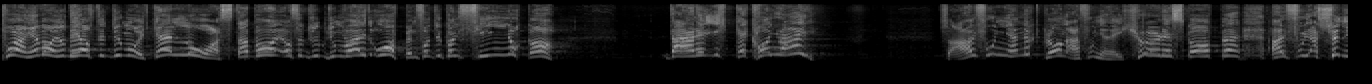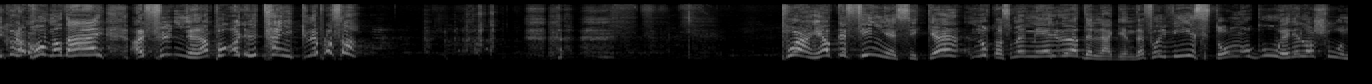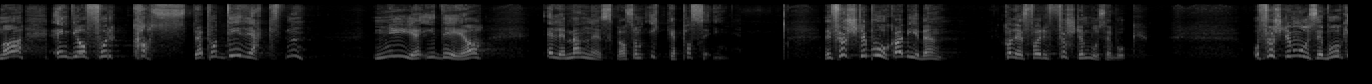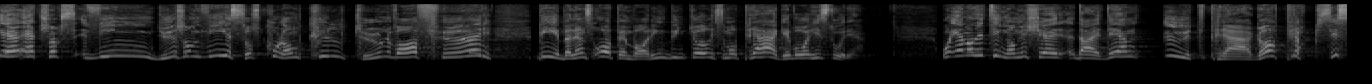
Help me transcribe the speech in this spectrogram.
Poenget var jo det at du må ikke låse deg på altså du, du må være litt åpen for at du kan finne noe der det ikke kan være. Så jeg har funnet nøklene. Jeg har funnet det i kjøleskapet. Jeg, funnet, jeg skjønner ikke hvor de havna der. Jeg har funnet dem på alle utenkelige plasser. Poenget er at det finnes ikke noe som er mer ødeleggende for visdom og gode relasjoner enn det å forkaste på direkten nye ideer eller mennesker som ikke passer inn. Den første boka i Bibelen kalles for Første Mosebok. Og Første Mosebok er et slags vindu som viser oss hvordan kulturen var før Bibelens åpenbaring begynte å, liksom, å prege vår historie. Og En av de tingene vi ser der, det er en utprega praksis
